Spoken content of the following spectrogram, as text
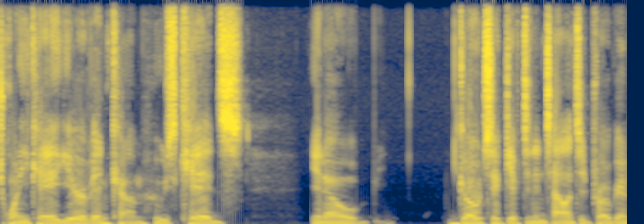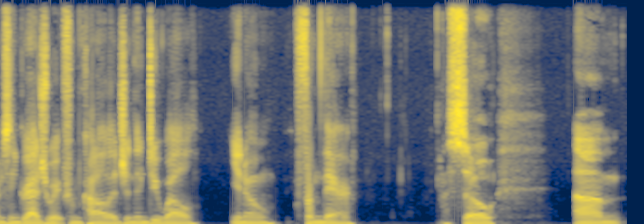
20k a year of income whose kids you know go to gifted and talented programs and graduate from college and then do well you know from there. So um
